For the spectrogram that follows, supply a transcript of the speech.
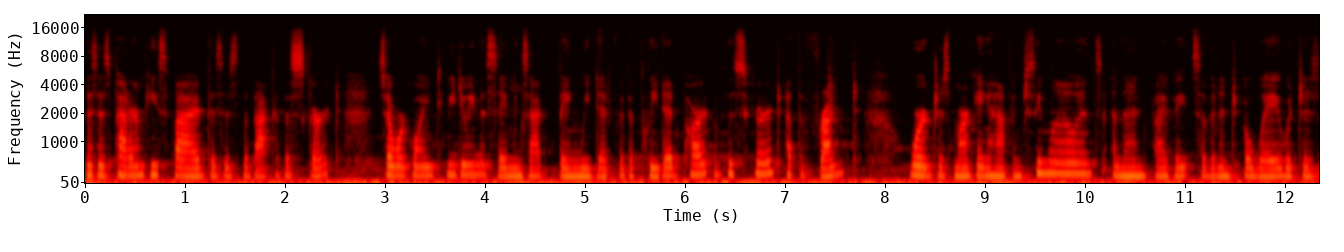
This is pattern piece five. This is the back of the skirt. So we're going to be doing the same exact thing we did for the pleated part of the skirt at the front. We're just marking a half inch seam allowance and then 5 eighths of an inch away, which is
